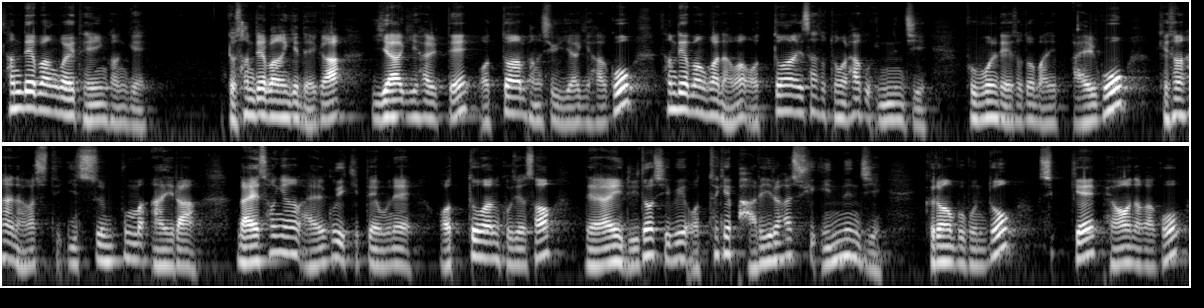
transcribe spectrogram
상대방과의 대인 관계 또 상대방에게 내가 이야기할 때 어떠한 방식으로 이야기하고 상대방과 나와 어떠한 의사소통을 하고 있는지 부분에 대해서도 많이 알고 개선해 나갈 수도 있을 뿐만 아니라 나의 성향을 알고 있기 때문에 어떠한 곳에서 나의 리더십이 어떻게 발휘를 할 수 있는지 그런 부분도 쉽게 배워나가고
